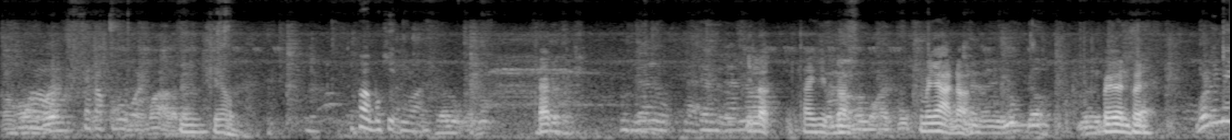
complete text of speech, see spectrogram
เอาห้องเพิ่นจะกระปูว่าแล้วอืมพี่น้องพ่อบุกินก่อนแซ่บกินเลยถ่ายคลิปดอกบ่ให้พุกไม่อยากดอกไปเอินเพิ่น บ่ได้มี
